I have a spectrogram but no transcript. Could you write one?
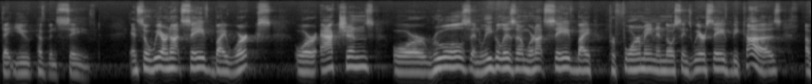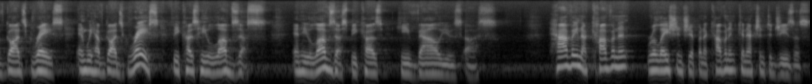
that you have been saved. And so we are not saved by works or actions or rules and legalism. We're not saved by performing and those things. We are saved because of God's grace. And we have God's grace because He loves us. And He loves us because He values us. Having a covenant relationship and a covenant connection to Jesus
